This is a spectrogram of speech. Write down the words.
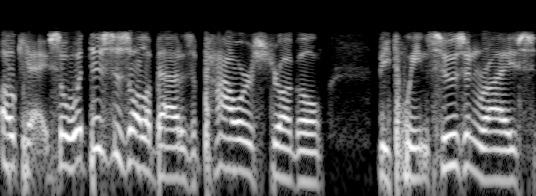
Okay, so what this is all about is a power struggle between Susan Rice,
